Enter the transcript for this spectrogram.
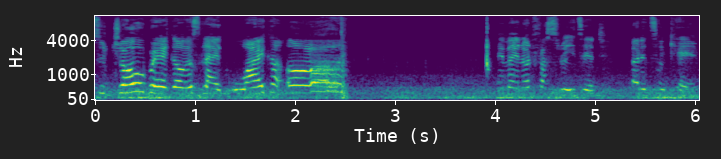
to Joburg, I was like, why can't, oh, am I not frustrated? But it's okay.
